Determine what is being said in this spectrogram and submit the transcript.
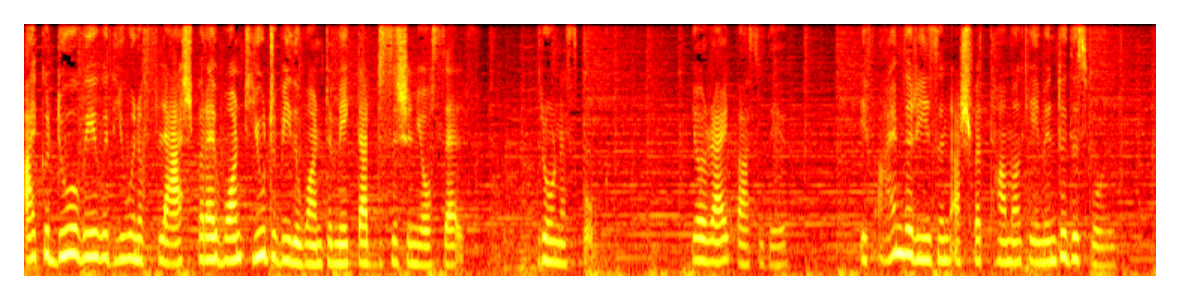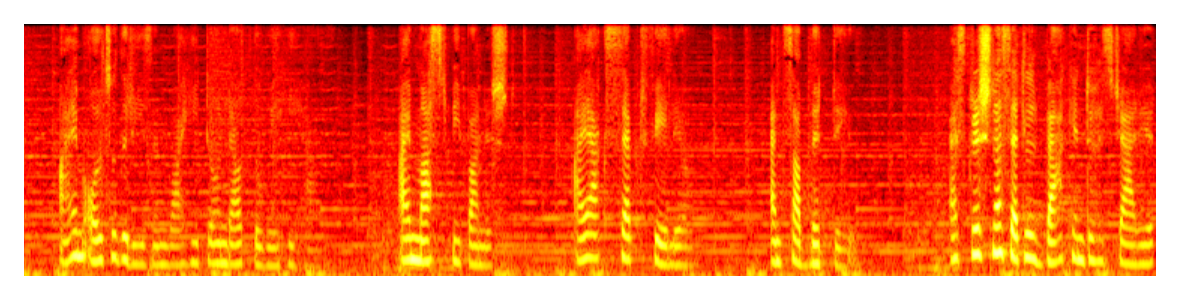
I could do away with you in a flash, but I want you to be the one to make that decision yourself. Drona spoke. You're right, Vasudev. If I'm the reason Ashwathama came into this world, I am also the reason why he turned out the way he has. I must be punished. I accept failure and submit to you. As Krishna settled back into his chariot,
